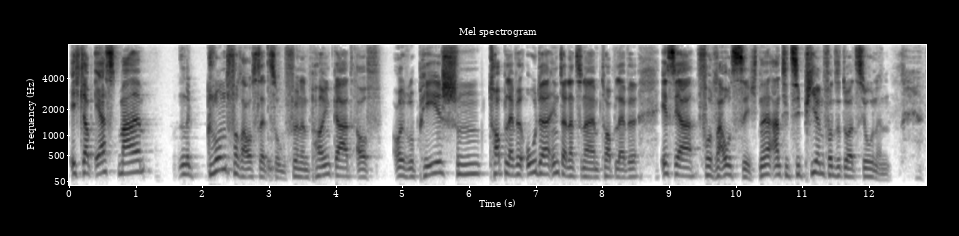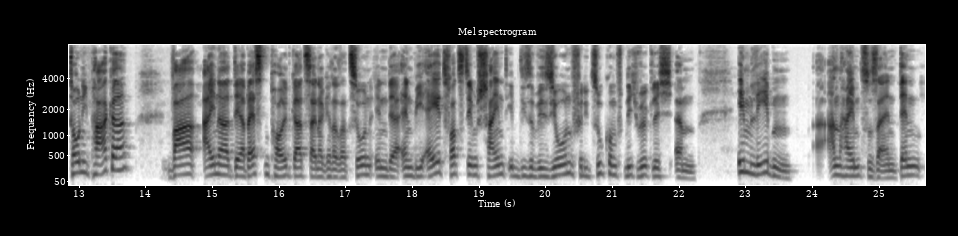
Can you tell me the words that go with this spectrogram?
ich glaube erstmal eine Grundvoraussetzung für einen Point Guard auf europäischem Top-Level oder internationalem Top-Level ist ja Voraussicht, ne? Antizipieren von Situationen. Tony Parker war einer der besten Point Guards seiner Generation in der NBA. Trotzdem scheint ihm diese Vision für die Zukunft nicht wirklich ähm, im Leben anheim zu sein. Denn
